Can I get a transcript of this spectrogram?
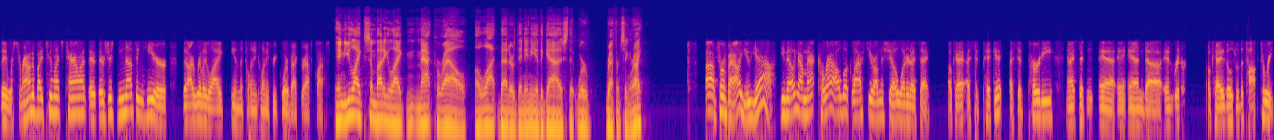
they were surrounded by too much talent. There, there's just nothing here that I really like in the 2023 quarterback draft class. And you like somebody like Matt Corral a lot better than any of the guys that we're referencing, right? Uh, for value, yeah. You know, now Matt Corral, look, last year on the show, what did I say? Okay, I said Pickett, I said Purdy, and I said uh, and uh, and Ridder. Okay, those were the top three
